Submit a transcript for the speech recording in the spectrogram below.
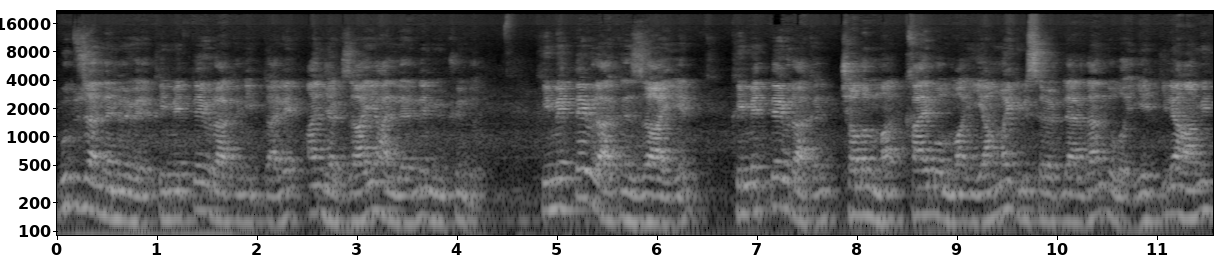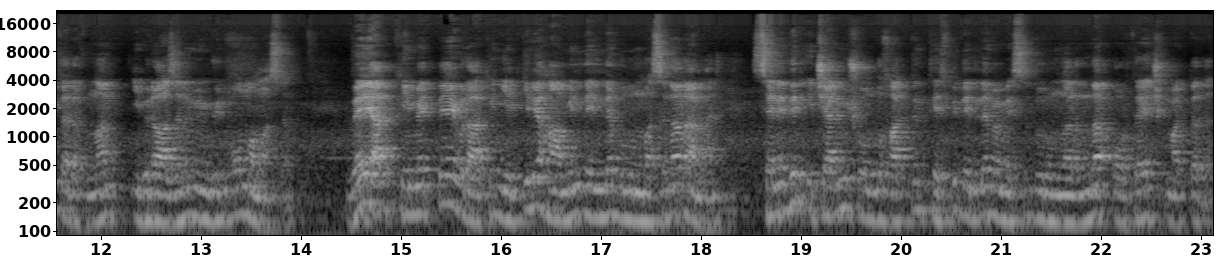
Bu düzenlemeye göre kıymetli evrakın iptali ancak zayi hallerinde mümkündür. Kıymetli evrakın zayi, kıymetli evrakın çalınma, kaybolma, yanma gibi sebeplerden dolayı yetkili hamil tarafından ibrazının mümkün olmaması veya kıymetli evrakın yetkili hamilin elinde bulunmasına rağmen senedin içermiş olduğu hakkın tespit edilememesi durumlarında ortaya çıkmaktadır.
